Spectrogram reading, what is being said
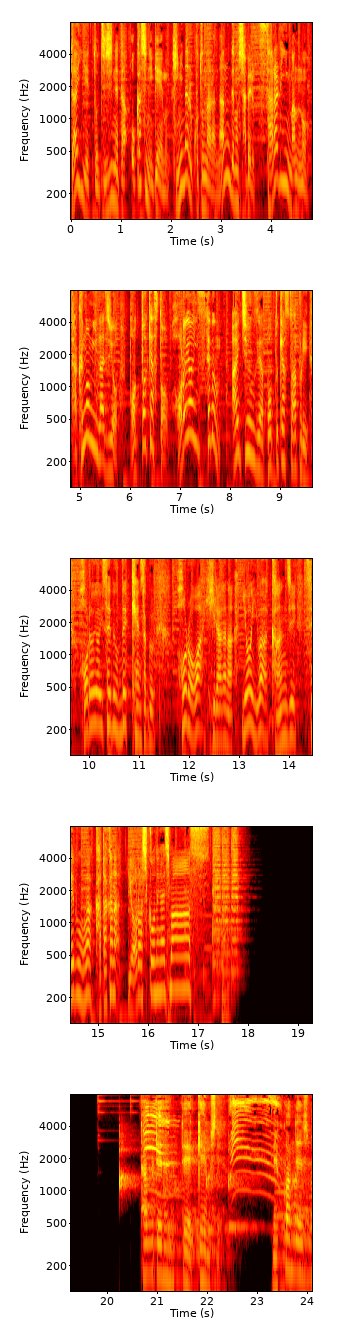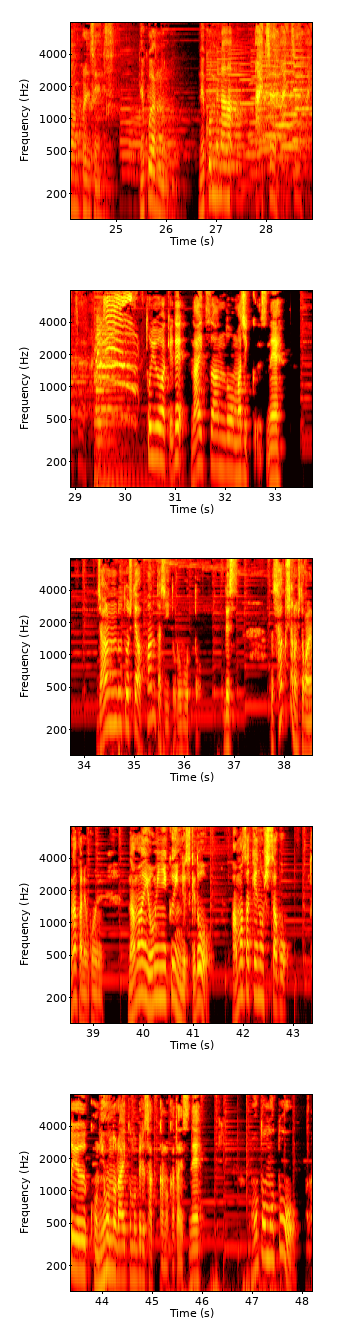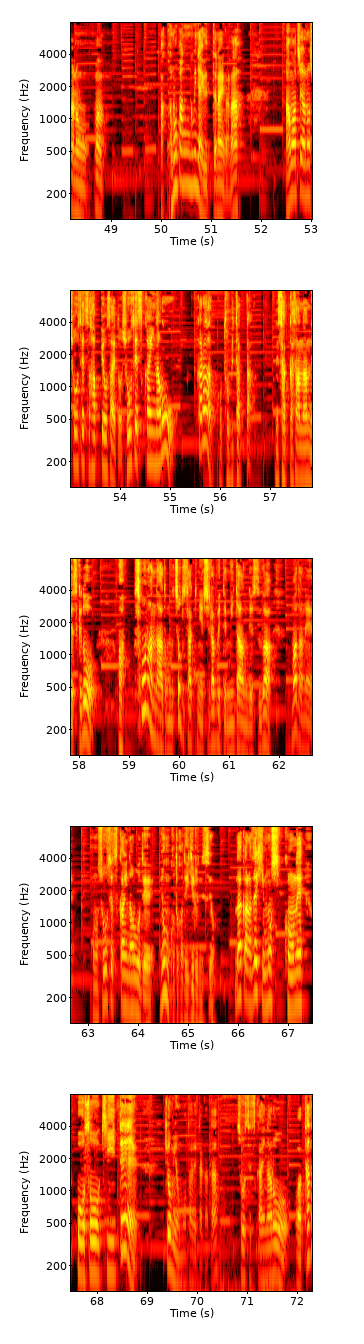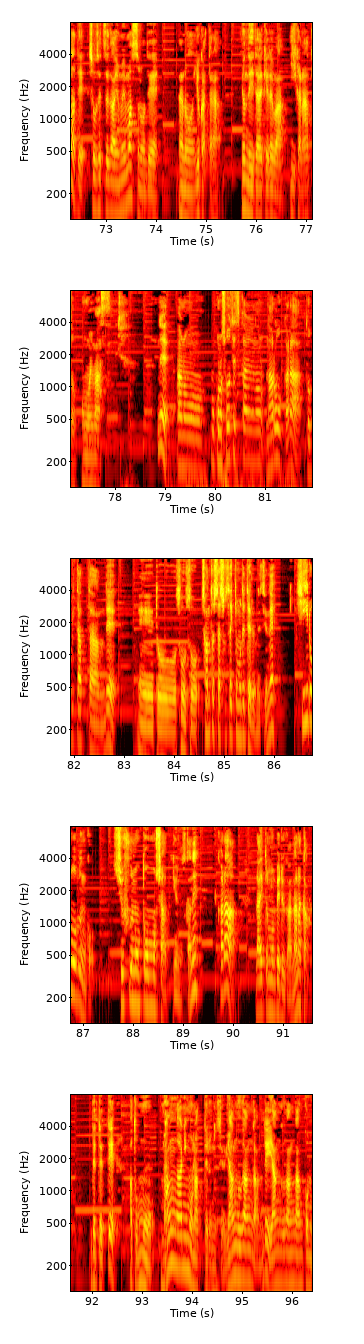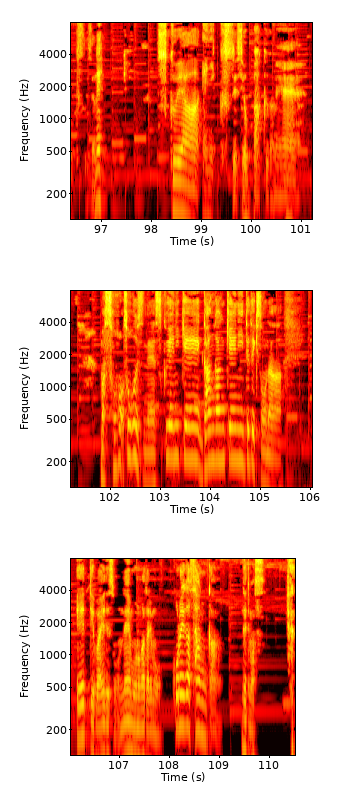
ダイエット時事ネタお菓子にゲーム気になることなら何でも喋るサラリーマンの宅飲みラジオポッドキャストほろよい7 iTunes やポッドキャストアプリほろよい7で検索ホロはひらがなよいは漢字セブンはカタカナよろしくお願いします食べて眠ってゲームして。猫缶電子版プレゼンツ。猫やんの猫目なあいつあいつあいつ。というわけで、ナイツマジックですね。ジャンルとしてはファンタジーとロボットです。作者の人がね、なんかね、これ、名前読みにくいんですけど、甘酒のひさごという、こう、日本のライトノベル作家の方ですね。もともと、あの、まあ、あ、この番組では言ってないかな。アマチュアの小説発表サイト、小説家になろうからこう飛び立った、ね、作家さんなんですけど、あ、そうなんだと思って、ちょっとさっきね、調べてみたんですが、まだね、この小説家になろうで読むことができるんですよ。だからぜひもしこのね、放送を聞いて、興味を持たれた方、小説家になろうはただで小説が読めますので、あの、よかったら読んでいただければいいかなと思います。で、あのもうこの小説家になろうから飛び立ったんで、えっ、と、そうそう、ちゃんとした書籍も出てるんですよね。ヒーロー文庫、主婦の友社っていうんですかね。から、ライトノベルが7巻出てて、あともう漫画にもなってるんですよ。ヤングガンガンで、ヤングガンガンコミックスですよね。スクエアエニックスですよ、バックがね。まあ、そう、そうですね。スクエニ系、ガンガン系に出てきそうな、絵って言えば絵ですもんね、物語も。これが3巻出てます。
